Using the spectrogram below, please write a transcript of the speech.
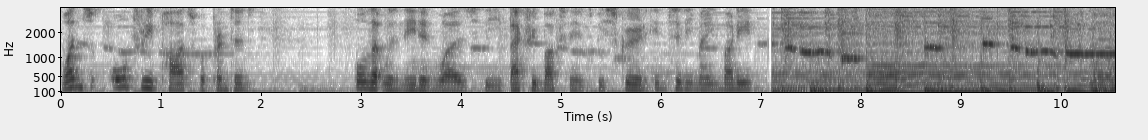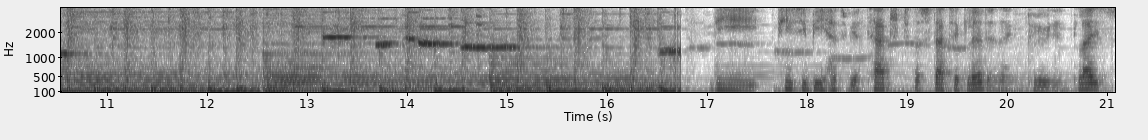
Once all three parts were printed, all that was needed was the battery box needed to be screwed into the main body. The PCB had to be attached to the static lid and then glued in place.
